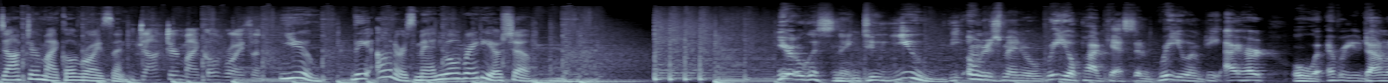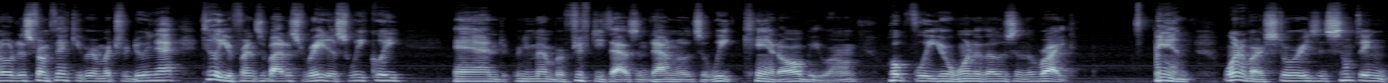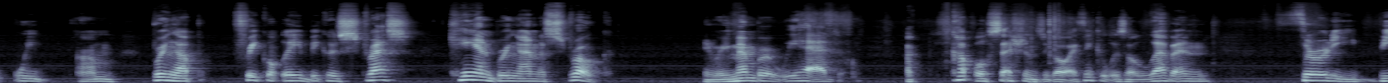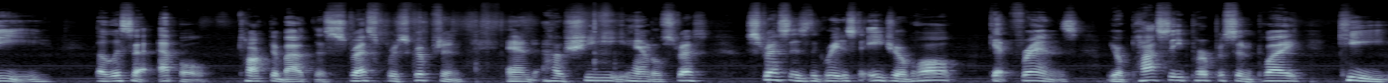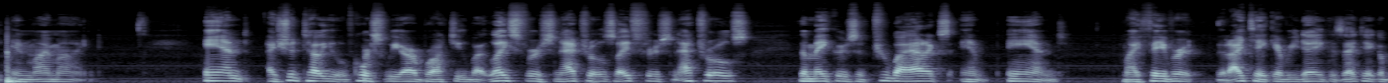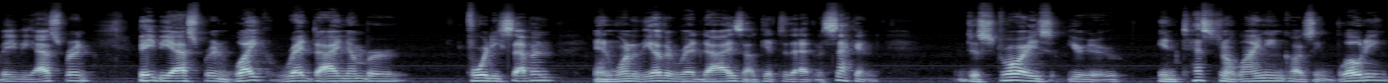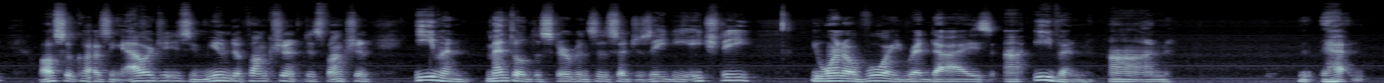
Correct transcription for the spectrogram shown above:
Dr. Michael Roizen. Dr. Michael Roizen. You, the Owner's Manual Radio Show. You're listening to You, the Owner's Manual Radio Podcast and Radio MD iHeart or wherever you download us from. Thank you very much for doing that. Tell your friends about us, rate us weekly, and remember 50,000 downloads a week can't all be wrong. Hopefully, you're one of those in the right. And one of our stories is something we um, bring up frequently because stress can bring on a stroke. And remember, we had a couple sessions ago, I think it was 1130B, Elissa Epel talked about the stress prescription and how she handles stress. Stress is the greatest ager of all. Get friends. Your posse, purpose, and play, key in my mind. And I should tell you, of course, we are brought to you by Life's First Naturals. Life's First Naturals, the makers of True Biotics, and, and my favorite that I take every day because I take a baby aspirin. Baby aspirin, like red dye number 47 and one of the other red dyes, I'll get to that in a second, destroys your intestinal lining, causing bloating, also causing allergies, immune dysfunction, dysfunction, even mental disturbances such as ADHD. You want to avoid red dyes uh, even on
